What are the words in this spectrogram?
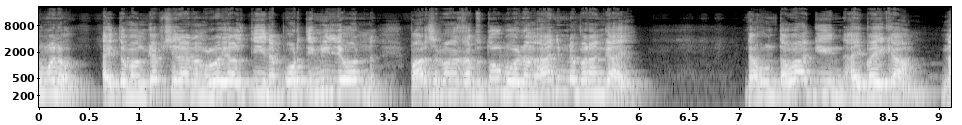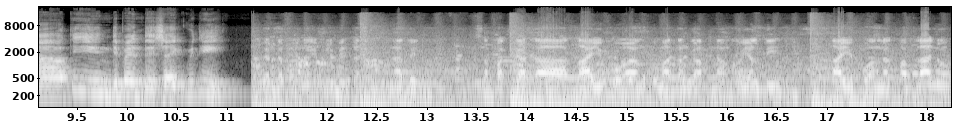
umano ay tumanggap sila ng royalty na 40 million para sa mga katutubo ng anim na barangay na kung tawagin ay BICAM na hatiin depende sa equity. Maganda po ng implementasyon natin sapagkat ah, tayo po ang tumatanggap ng royalty, tayo po ang nagpaplano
